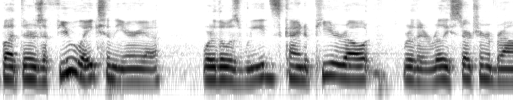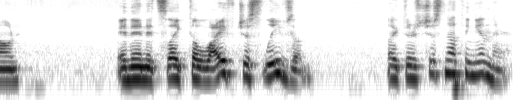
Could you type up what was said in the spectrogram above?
But there's a few lakes in the area where those weeds kind of peter out, where they really start turning brown, and then it's like the life just leaves them. Like there's just nothing in there.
